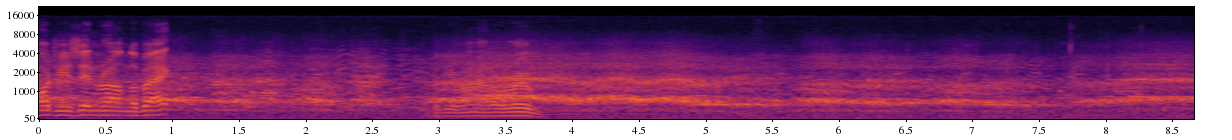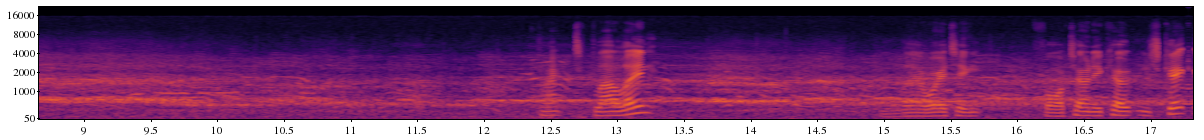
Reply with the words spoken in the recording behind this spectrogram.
Hodges in round the back. But you run out of room. Plough lane. And they're waiting for Tony Coton's kick.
